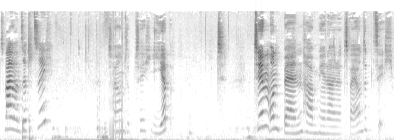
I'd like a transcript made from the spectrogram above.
72. 72. Yep. Tim und Ben haben hier eine 72.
